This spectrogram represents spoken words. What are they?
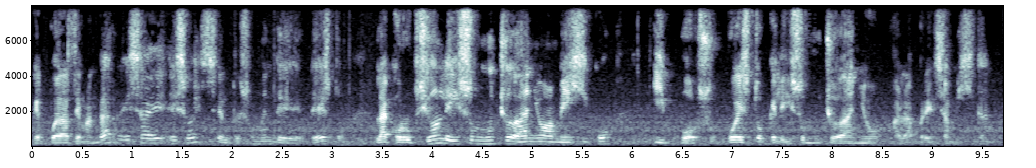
que puedas demandar. Esa es, eso es el resumen de, de, esto. La corrupción le hizo mucho daño a México y por supuesto que le hizo mucho daño a la prensa mexicana.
